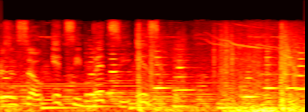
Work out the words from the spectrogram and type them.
isn't so itsy bitsy, is he?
